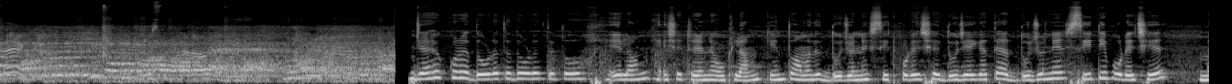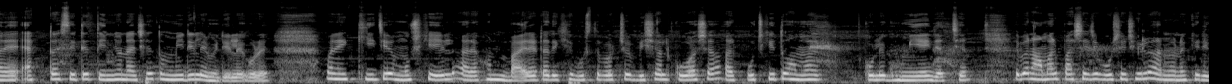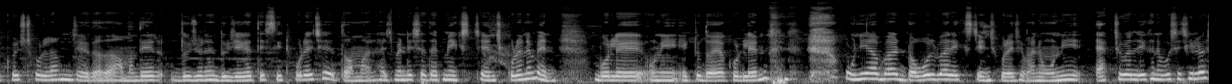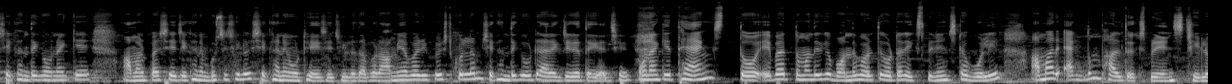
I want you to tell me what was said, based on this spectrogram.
যাই হোক করে দৌড়াতে দৌড়াতে তো এলাম, এসে ট্রেনে উঠলাম। কিন্তু আমাদের দুজনের সিট পড়েছে দু জায়গাতে, আর দুজনের সিটই পড়েছে মানে একটা সিটে তিনজন আছে, তো মিডিলে মিডিলে করে। মানে কি যে মুশকিল, আর এখন বাইরেটা দেখে বুঝতে পারছ, বিশাল কুয়াশা, আর পুচকি তো আমার কোলে ঘুমিয়েই যাচ্ছে। এবার আমার পাশে যে বসেছিল, আমি ওনাকে রিকোয়েস্ট করলাম যে, দাদা, আমাদের দুজনে দু জায়গাতে সিট পড়েছে, তো আমার হাজব্যান্ডের সাথে আপনি এক্সচেঞ্জ করে নেবেন? বলে উনি একটু দয়া করলেন। উনি আবার ডবল বার এক্সচেঞ্জ করেছে মানে উনি অ্যাকচুয়াল যেখানে বসেছিল, সেখান থেকে ওনাকে আমার পাশে যেখানে বসেছিল, সেখানে উঠে এসেছিল। তারপর আমি আবার রিকোয়েস্ট করলাম, সেখান থেকে উঠে আরেক জায়গাতে গেছে। ওনাকে থ্যাঙ্কস তো এবার তোমাদেরকে বন্ধ করতে ওটার এক্সপিরিয়েন্সটা বলি। আমার একদম ফালতু এক্সপিরিয়েন্স ছিল।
